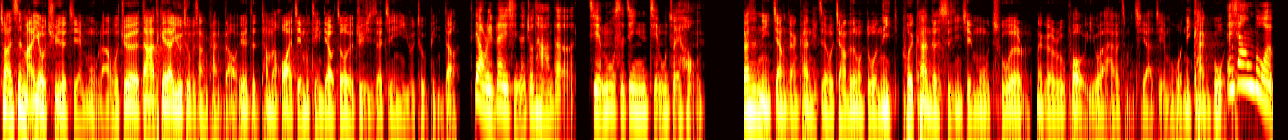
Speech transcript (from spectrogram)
算是蛮有趣的节目啦。我觉得大家可以在 YouTube 上看到，因为这他们后来节目停掉之后，有继续在经营 YouTube 频道。料理类型的，就他的节目实境节目最红。但是你讲讲看，你这我讲了这么多，你会看的实境节目，除了那个 RuPaul 以外，还有什么其他节目或你看过？哎，像我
